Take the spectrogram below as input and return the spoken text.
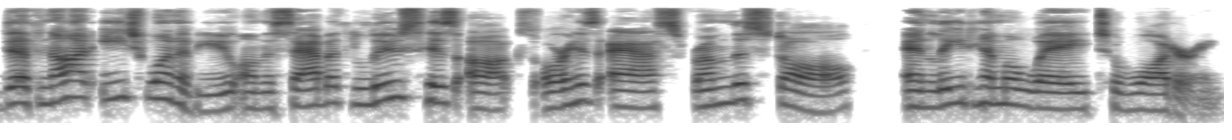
Doth not each one of you on the Sabbath loose his ox or his ass from the stall and lead him away to watering?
